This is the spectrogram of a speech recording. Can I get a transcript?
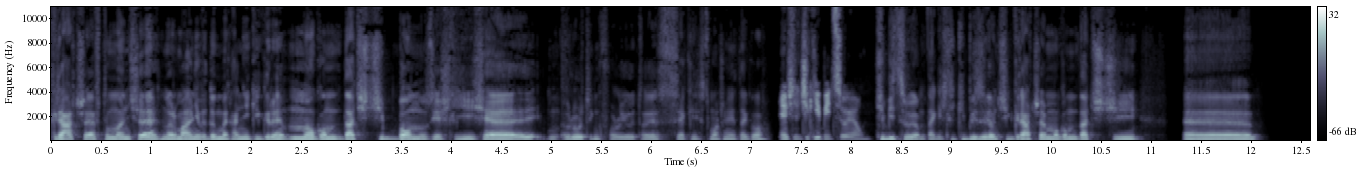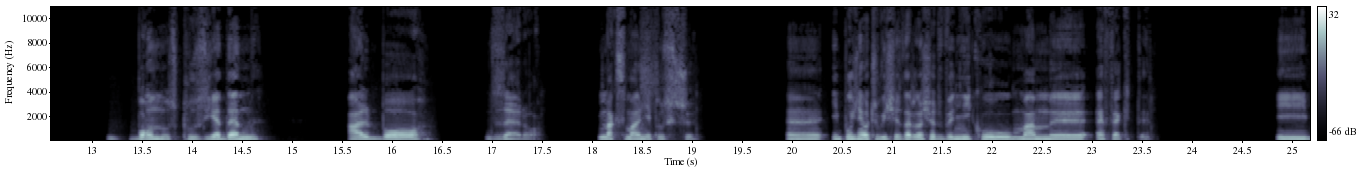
gracze w tym momencie, normalnie według mechaniki gry, mogą dać ci bonus, jeśli się rooting for you, to jest jakieś tłumaczenie tego? Jeśli ci kibicują. Kibicują, tak. Jeśli kibicują ci gracze, mogą dać ci e, bonus plus jeden albo zero. Maksymalnie plus trzy. E, I później oczywiście w zależności od wyniku mamy efekty. I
